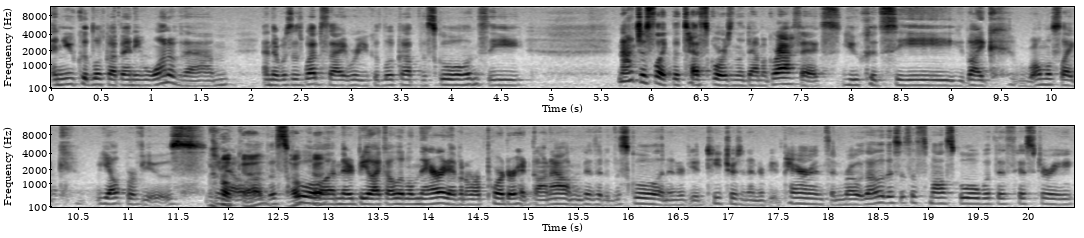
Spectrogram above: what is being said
and you could look up any one of them. And there was this website where you could look up the school and see not just like the test scores and the demographics. You could see like almost like Yelp reviews, you know, Okay, of the school, okay. and there'd be like a little narrative, and a reporter had gone out and visited the school and interviewed teachers and interviewed parents and wrote, "Oh, this is a small school with this history,"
